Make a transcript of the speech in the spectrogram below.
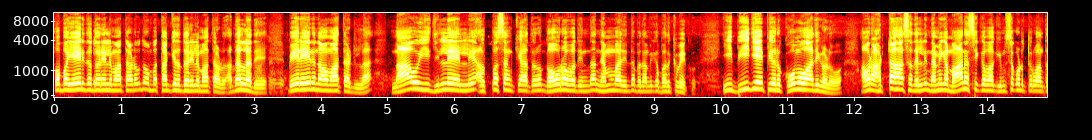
ಒಬ್ಬ ಏರಿದ ಧ್ವನಿಯಲ್ಲಿ ಮಾತಾಡುವುದು ಒಬ್ಬ ತಗ್ಗಿದ ಧ್ವನಿಯಲ್ಲಿ ಮಾತಾಡುವುದು. ಅದಲ್ಲದೆ ಬೇರೆ ಏನು ನಾವು ಮಾತಾಡಲಿಲ್ಲ ನಾವು ಈ ಜಿಲ್ಲೆಯಲ್ಲಿ ಅಲ್ಪಸಂಖ್ಯಾತರು ಗೌರವದಿಂದ ನೆಮ್ಮದಿಯಿಂದ ನಮಗೆ ಬದುಕಬೇಕು. ಈ ಬಿ ಜೆ ಪಿಯವರು ಕೋಮುವಾದಿಗಳು ಅವರ ಅಟ್ಟಹಾಸದಲ್ಲಿ ನಮಗೆ ಮಾನಸಿಕವಾಗಿ ಹಿಂಸೆ ಕೊಡುತ್ತಿರುವಂಥ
